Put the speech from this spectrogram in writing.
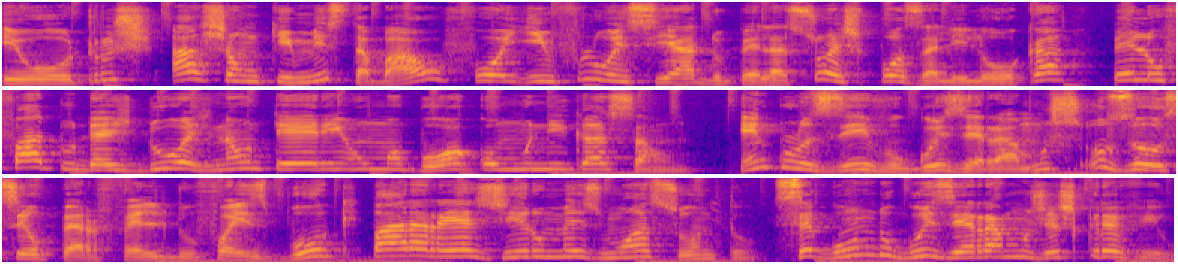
E outros acham que Mr. Bao foi influenciado pela sua esposa Liloca pelo fato das duas não terem uma boa comunicação. Inclusive, o Ramos usou seu perfil do Facebook para reagir ao mesmo assunto. Segundo Guizi Ramos escreveu,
